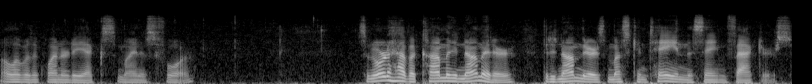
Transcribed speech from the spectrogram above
all over the quantity x minus 4. So in order to have a common denominator, the denominators must contain the same factors.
